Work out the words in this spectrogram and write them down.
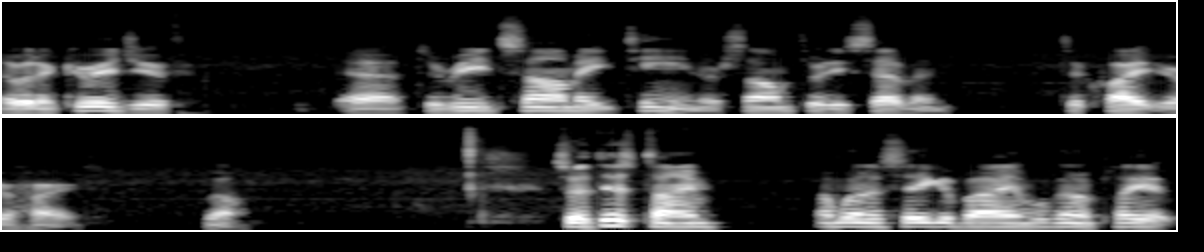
I would encourage you uh, to read Psalm 18 or Psalm 37 to quiet your heart. Well, so at this time, I'm going to say goodbye and we're going to play it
